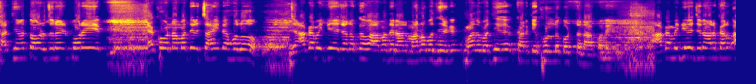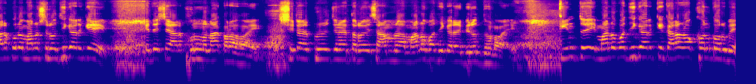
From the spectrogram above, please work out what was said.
স্বাধীনতা অর্জনের পরে এখন আমাদের চাহিদা হলো যে আগামী দিনে যেন কেউ আমাদের আর মানবাধিকার, মানবাধিকারকে ক্ষুণ্ণ করতে না পারে। আগামী দিনে যেন আর আর কোনো মানুষের অধিকারকে এদেশে আর ক্ষুণ্ণ না করা হয়, সেটার প্রয়োজনীয়তা রয়েছে আমরা মানবাধিকারের বিরুদ্ধে নয়। কিন্তু এই মানবাধিকারকে কারা রক্ষণ করবে?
